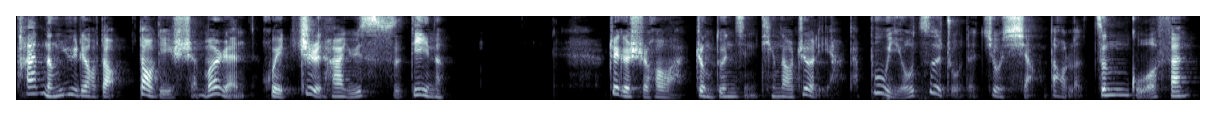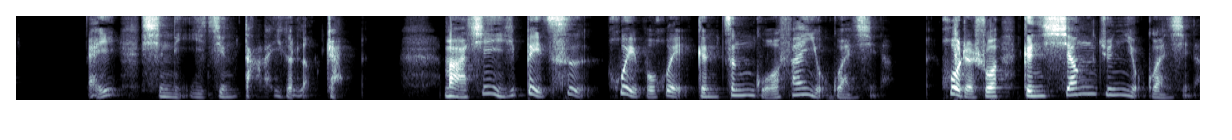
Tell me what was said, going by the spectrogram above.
他能预料到到底什么人会置他于死地呢？这个时候啊，郑敦锦听到这里啊，他不由自主的就想到了曾国藩。哎，心里一惊，打了一个冷战。马新贻被刺，会不会跟曾国藩有关系呢？或者说跟湘军有关系呢？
